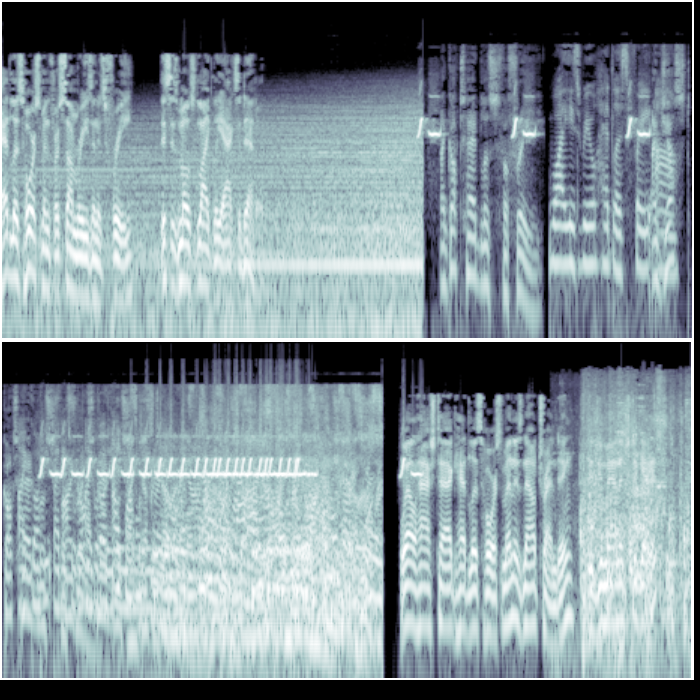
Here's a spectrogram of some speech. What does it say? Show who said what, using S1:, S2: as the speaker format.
S1: Headless Horseman for some reason is free. This is most likely accidental.
S2: I got headless for free.
S3: Why is real headless free?
S2: I just
S3: got
S2: headless
S3: it, but
S2: for
S3: it's
S2: free.
S3: I got it.
S1: Well, hashtag Headless Horseman is now trending. Did you manage to get it?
